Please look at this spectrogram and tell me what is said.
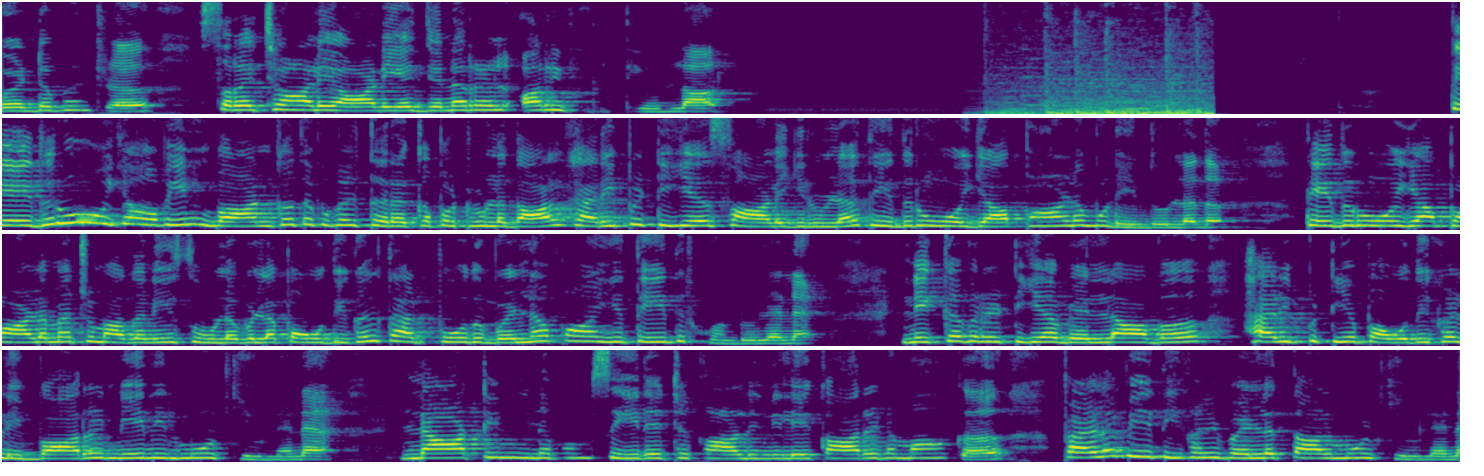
வேண்டும் என்று சிறைச்சாலை ஆணையர் ஜெனரல் அறிவுறுத்தியுள்ளார். தெதுரோயாவின் வான்கதவுகள் திறக்கப்பட்டுள்ளதால் ஹரிப்பிட்டிய சாலையில் உள்ள தெதுரோயா பாலம் உடைந்துள்ளது. தெதுரோயா பாலம் மற்றும் அதனை சூழவுள்ள பகுதிகள் தற்போது வெள்ளப்பாயத்தை எதிர்கொண்டுள்ளன. நிக்கவிரட்டிய வெள்ளாவ ஹரிப்பிட்டிய பகுதிகள் இவ்வாறு நீரில் மூழ்கியுள்ளன. நாட்டின் நிலவும் சீரற்ற காலநிலை காரணமாக பல வீதிகள் வெள்ளத்தால் மூழ்கியுள்ளன.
